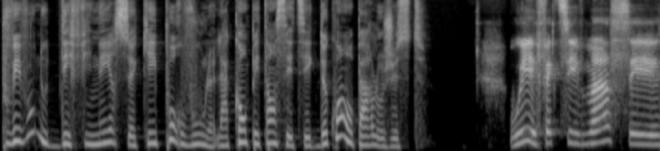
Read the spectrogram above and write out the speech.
pouvez-vous nous définir ce qu'est pour vous la compétence éthique? De quoi on parle au juste? Oui, effectivement, c'est,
